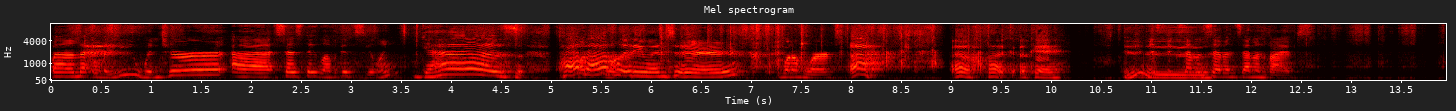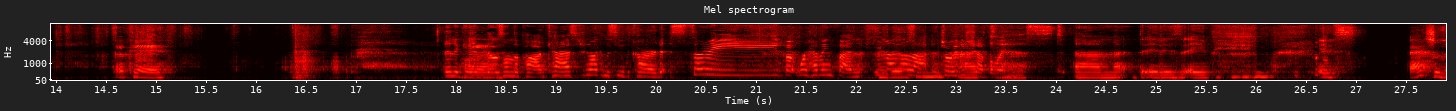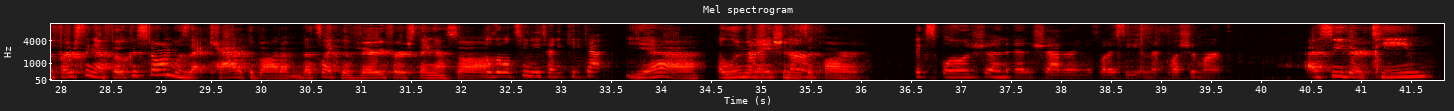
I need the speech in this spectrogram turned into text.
Um, Lady Winter uh, says they love a good ceiling. yes, pop What off. Lady Winter. What a whore. Ah. Oh fuck. Okay. Mystic Ooh. seven seven seven vibes. Okay. And again, those on the podcast, you're not going to see the card. Sorry, but we're having fun. For La la those la. on the Enjoy the shuffling. podcast, um, it is a. it's actually the first thing I focused on was that cat at the bottom. That's like the very first thing I saw. The little teeny tiny kitty cat. yeah, illumination is a Um, card. Explosion and shattering is what I see in that question mark. I see their team.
